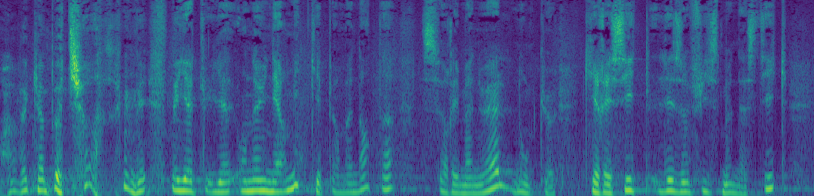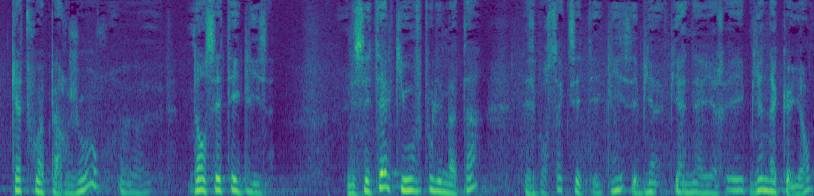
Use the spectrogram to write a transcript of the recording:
Avec un peu de chance, mais, on a une ermite qui est permanente, hein, sœur Emmanuel, euh, qui récite les offices monastiques quatre fois par jour euh, dans cette église. Mais c'est elle qui ouvre tous les matins et c'est pour ça que cette église est bien, bien aérée, bien accueillante.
